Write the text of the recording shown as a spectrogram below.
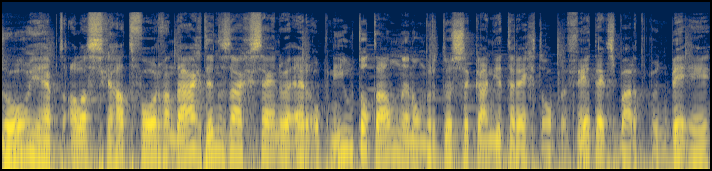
Zo, je hebt alles gehad voor vandaag. Dinsdag zijn we er opnieuw. Tot dan. En ondertussen kan je terecht op vtexbart.be.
